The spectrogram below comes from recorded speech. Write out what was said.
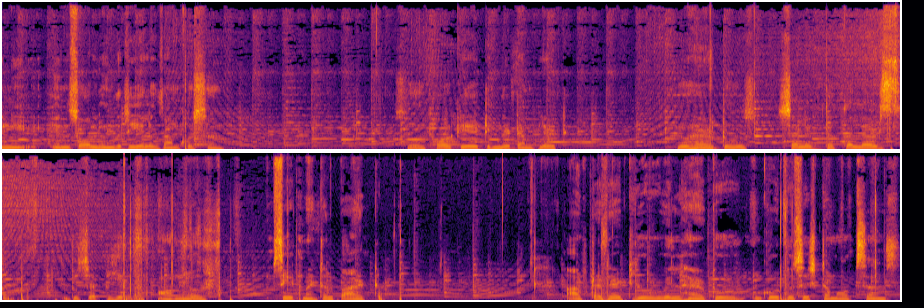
in in solving the real exam question. So for creating the template you have to select the colors which appear on your sheet metal part. After that you will have to go to system options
